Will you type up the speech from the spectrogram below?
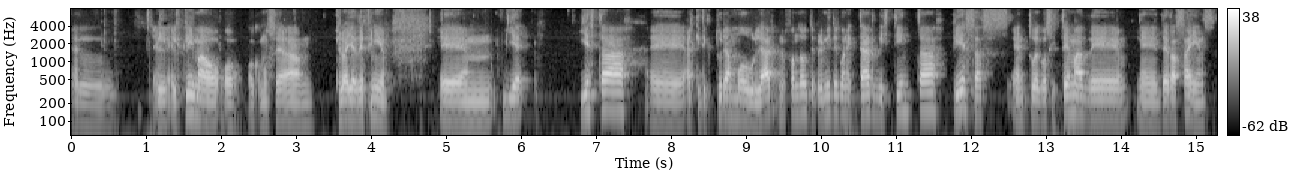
el, clima o, o, como sea que lo hayas definido. Em, y, y, esta eh, arquitectura modular, en el fondo, te permite conectar distintas piezas en tu ecosistema de eh, data science.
